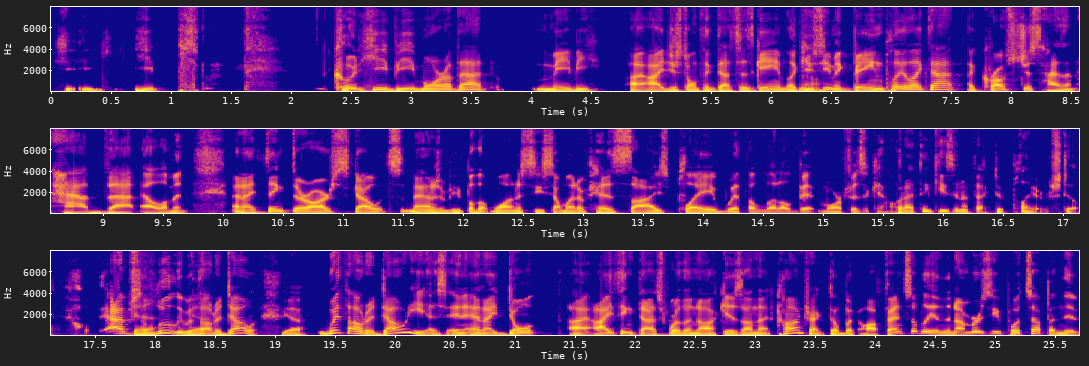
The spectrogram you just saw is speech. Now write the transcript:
He, he could he be more of that? Maybe. I, I just don't think that's his game. Like you see McBain play like that. Uh, Crouse just hasn't had that element. And I think there are scouts, management people that want to see someone of his size play with a little bit more physicality. But I think he's an effective player still. Absolutely, Yeah, without yeah. a doubt. Yeah. Without a doubt, he is. And and I don't. I, I think that's where the knock is on that contract, though. But offensively, and the numbers he puts up, and the,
